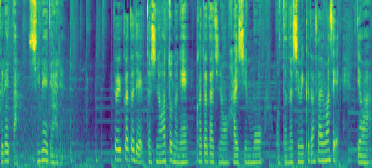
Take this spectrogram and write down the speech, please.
隠れた使命である。ということで私の後のね方たちの配信もお楽しみくださいませ。では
